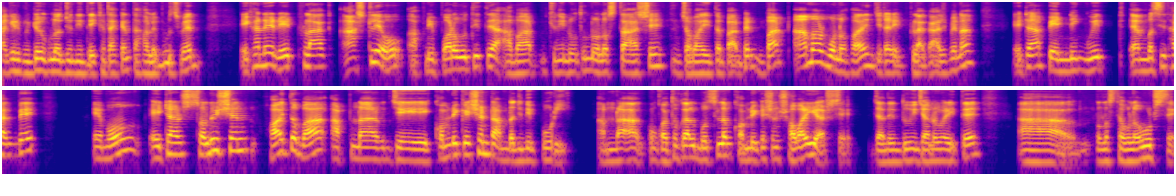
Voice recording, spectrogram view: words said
আগের ভিডিওগুলো যদি দেখে থাকেন তাহলে বুঝবেন। এখানে রেড ফ্ল্যাগ আসলেও আপনি পরবর্তীতে আবার যদি নতুন নুরস্থা আসে জমা দিতে পারবেন। বাট আমার মনে হয় যেটা রেড ফ্ল্যাগ আসবে না। এটা পেন্ডিং উইথ এম্বাসি থাকবে এবং এটার সলিউশন হয়তোবা আপনার যে কমিউনিকেশনটা আমরা যদি পড়ি, আমরা গতকাল বলছিলাম কমিউনিকেশন সবারই আসছে। যাদের দুই জানুয়ারিতে আ নুরস্থাগুলো উঠছে।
